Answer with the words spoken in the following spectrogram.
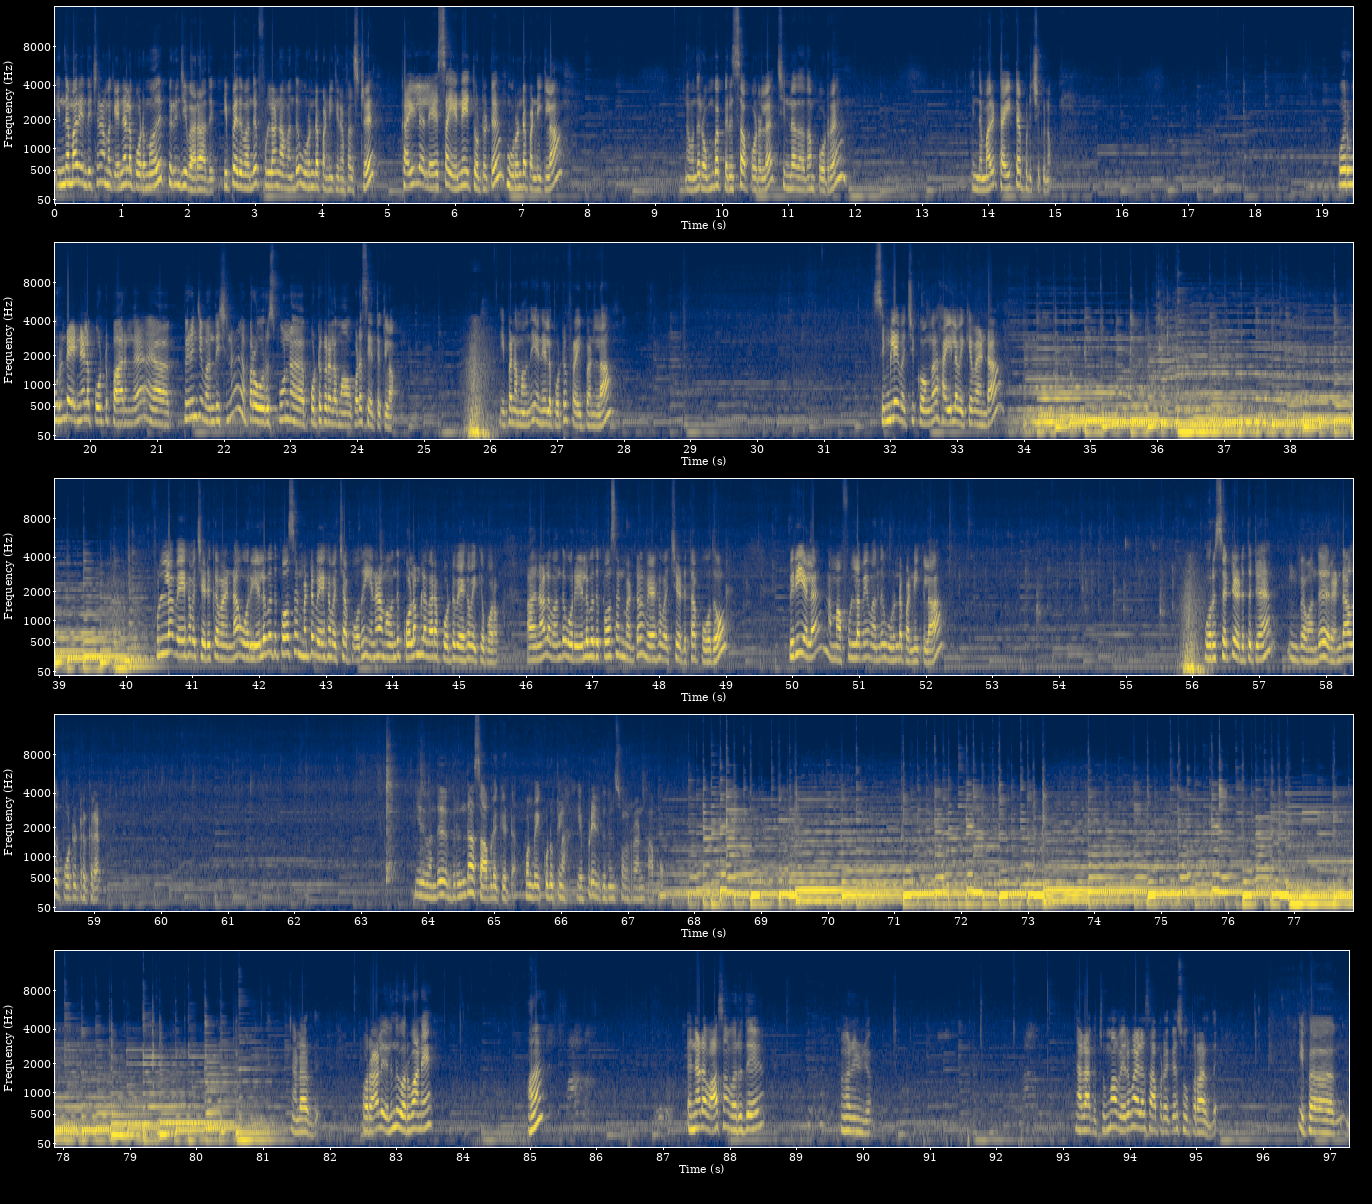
இந்த மாதிரி இருந்துச்சுன்னா நமக்கு எண்ணெயில் போடும்போது பிரிஞ்சு வராது. இப்போ இதை வந்து ஃபுல்லாக நான் வந்து உருண்டை பண்ணிக்கிறேன் ஃபஸ்ட்டு கையில் லேசாக எண்ணெயை தொட்டுட்டு உருண்டை பண்ணிக்கலாம். நான் வந்து ரொம்ப பெருசாக போடலை சின்னதாக தான் போடுறேன். இந்த மாதிரி டைட்டாக பிடிச்சிக்கணும். ஒரு உருண்டை எண்ணெயில் போட்டு பாருங்கள் பிரிஞ்சு வந்துச்சுன்னா அப்புறம் ஒரு ஸ்பூன் பொட்டுக்கடலை மாவு கூட சேர்த்துக்கலாம். இப்போ நம்ம வந்து எண்ணெயில் போட்டு ஃப்ரை பண்ணலாம். சிம்லே வச்சுக்கோங்க ஹையில் வைக்க வேண்டாம். ஃபுல்லாக வேக வச்சு எடுக்க வேண்டாம். ஒரு எழுபது பர்சன்ட் மட்டும் வேக வச்சா போதும். ஏன்னா நம்ம வந்து குழம்புல வேற போட்டு வேக வைக்க போகிறோம் அதனால் வந்து ஒரு எழுபது பர்சன்ட் மட்டும் வேக வச்சு எடுத்தால் போதும். பிரியலை நம்ம ஃபுல்லாகவே வந்து உருண்டை பண்ணிக்கலாம். ஒரு செட்டு எடுத்துட்டேன். இப்போ வந்து ரெண்டாவது போட்டுட்ருக்குறேன். இது வந்து பிருந்தா சாப்பிட கேட்டேன். கொண்டு போய் கொடுக்கலாம். எப்படி இருக்குதுன்னு சொல்கிறான்னு பார்ப்போம். நல்லா இருக்குது ஒரு ஆள் எழுந்து வருவானே. ஆ? என்னடா வாசம் வருது? அப்படின்ட்டு. நல்லா இருக்கு சும்மா வெறும் வயலில் சாப்பிட்றதுக்கே சூப்பராக இருக்குது. இப்போ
